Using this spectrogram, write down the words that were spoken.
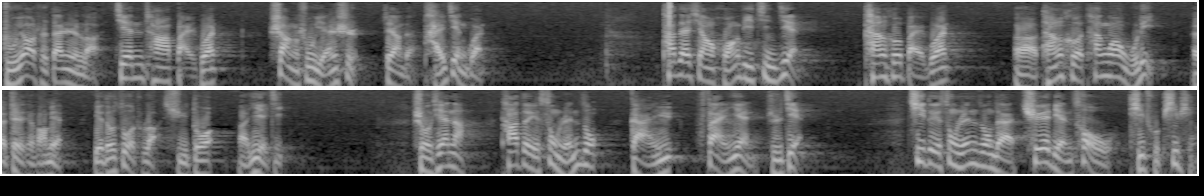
主要是担任了监察百官、尚书言事这样的台谏官。他在向皇帝进谏、弹劾百官、啊弹劾贪官污吏呃这些方面，也都做出了许多啊业绩。首先呢，他对宋仁宗敢于犯晏之谏，既对宋仁宗的缺点错误提出批评，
